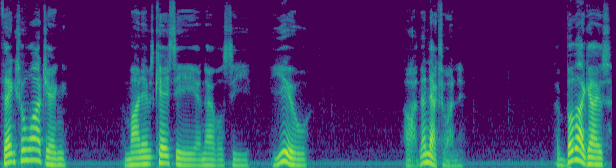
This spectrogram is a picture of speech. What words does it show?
Thanks for watching. My name is KC, and I will see you on the next one. Bye-bye, guys.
